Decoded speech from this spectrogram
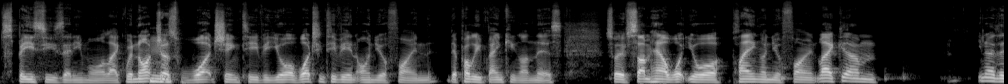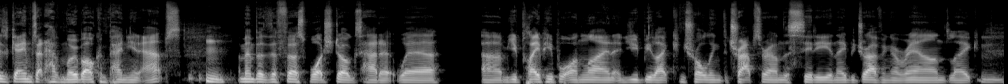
species anymore. Like we're not Hmm. just watching TV. You're watching TV and on your phone. They're probably banking on this. So if somehow what you're playing on your phone, like um, you know, those games that have mobile companion apps. Hmm. I remember the first Watch Dogs had it where um, you'd play people online and you'd be like controlling the traps around the city and they'd be driving around like mm.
